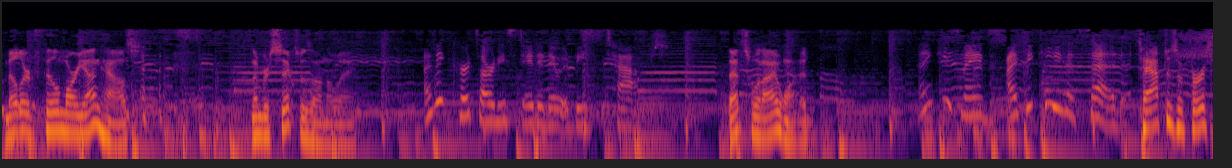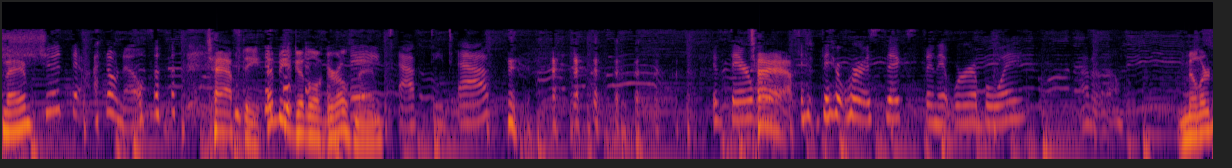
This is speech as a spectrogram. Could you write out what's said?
Millard Fillmore Younghouse. Number six was on the way. I think Kurt's already stated it would be Taft. That's what I wanted. I think he's made, I think he has said. Taft is a first name? Should, there, I don't know. Tafty. That'd be a good little girl's hey, name. Tafty Taft. if there Taft. were, if there were a sixth and it were a boy, I don't know. Millard?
